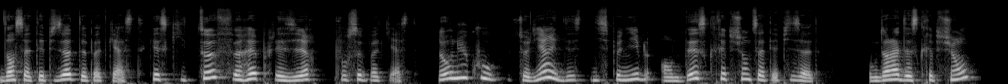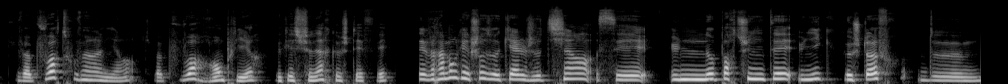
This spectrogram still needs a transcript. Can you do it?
dans cet épisode de podcast. Qu'est-ce qui te ferait plaisir pour ce podcast? Donc du coup, ce lien est disponible en description de cet épisode. Donc dans la description, tu vas pouvoir trouver un lien, tu vas pouvoir remplir le questionnaire que je t'ai fait. C'est vraiment quelque chose auquel je tiens, c'est une opportunité unique que je t'offre de,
